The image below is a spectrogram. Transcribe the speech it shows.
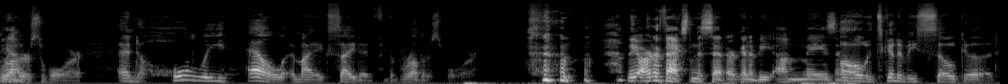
Yeah. Brothers' War. And holy hell, am I excited for the Brothers' War! the artifacts in the set are going to be amazing. Oh, it's going to be so good.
